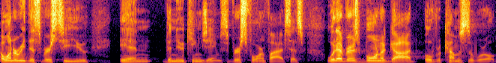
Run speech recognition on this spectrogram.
I want to read this verse to you in the New King James, verse 4 and 5 says, Whatever is born of God overcomes the world.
